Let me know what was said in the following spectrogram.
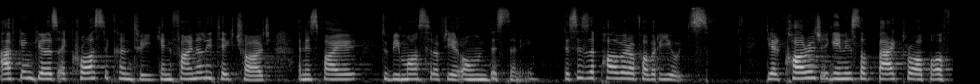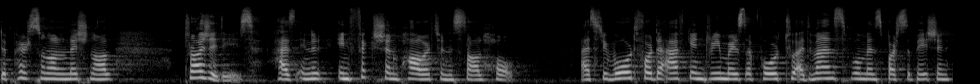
Afghan girls across the country can finally take charge and aspire to be master of their own destiny. This is the power of our youths. Their courage against the backdrop of the personal national tragedies has in infection power to install hope. As reward for the Afghan Dreamers' effort to advance women's participation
